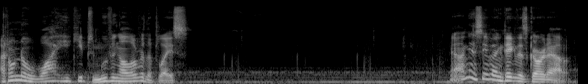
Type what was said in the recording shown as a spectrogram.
I don't know why he keeps moving all over the place. Yeah, I'm gonna see if I can take this guard out.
